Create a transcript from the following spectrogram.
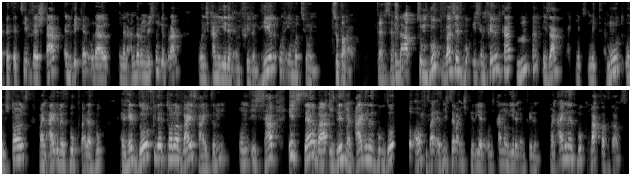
Perspektive sehr stark entwickelt oder in eine andere Richtung gebracht und ich kann jedem empfehlen. Heal und Emotionen. Super. Genau. Sehr, sehr und auch zum Buch, welches Buch ich empfehlen kann. Mhm. Ich sage mit, mit Mut und Stolz mein eigenes Buch, weil das Buch enthält so viele tolle Weisheiten und ich habe, ich selber, ich lese mein eigenes Buch so oft, weil es mich selber inspiriert und ich kann nur jedem empfehlen. Mein eigenes Buch macht was draus.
